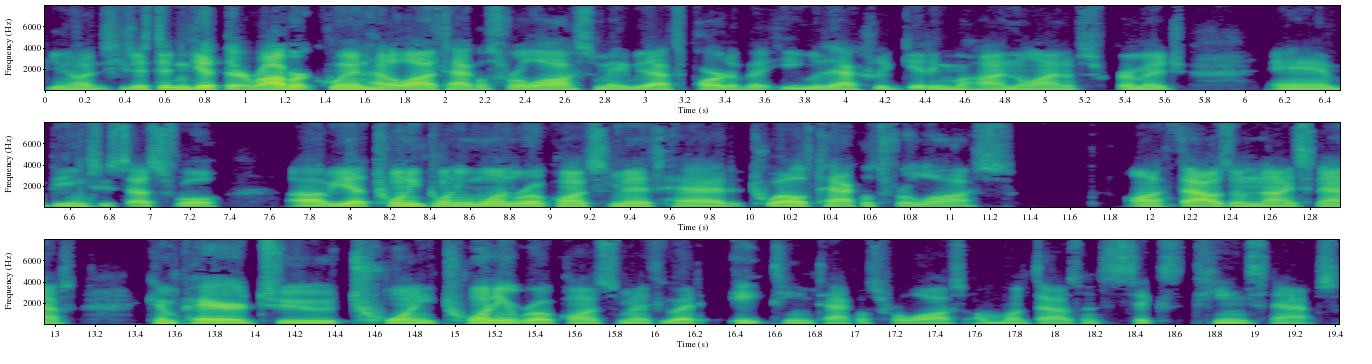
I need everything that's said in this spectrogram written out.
you know, he just didn't get there. Robert Quinn had a lot of tackles for loss. Maybe that's part of it. He was actually getting behind the line of scrimmage and being successful. Uh, yeah, 2021, Roquan Smith had 12 tackles for loss on 1,009 snaps compared to 2020 Roquan Smith, who had 18 tackles for loss on 1,016 snaps.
